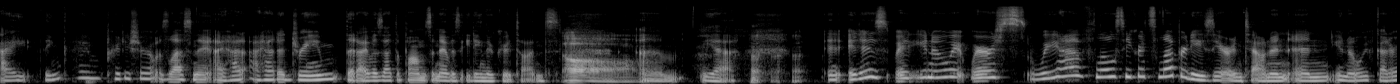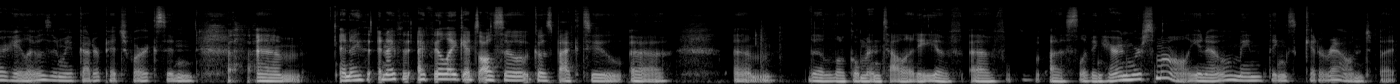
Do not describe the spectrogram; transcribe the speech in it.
I think I'm pretty sure it was last night. I had I had a dream that I was at the Palms and I was eating their croutons. oh Um Yeah. it, it is, it- you know, it, we're, we have little secret celebrities here in town and, and, you know, we've got our halos and we've got our pitchforks and, um, and I, and I, I feel like it's also, it goes back to, uh, um, the local mentality of, of us living here and we're small, you know, I mean, things get around, but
